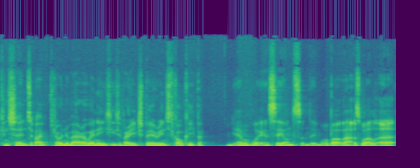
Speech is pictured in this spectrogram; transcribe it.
concerns about throwing Romero in. He's, he's a very experienced goalkeeper. Yeah, we'll wait and see on Sunday more about that as well. Uh,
